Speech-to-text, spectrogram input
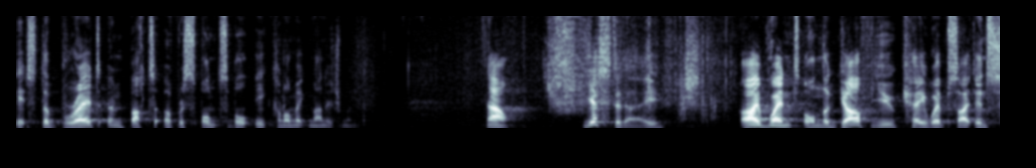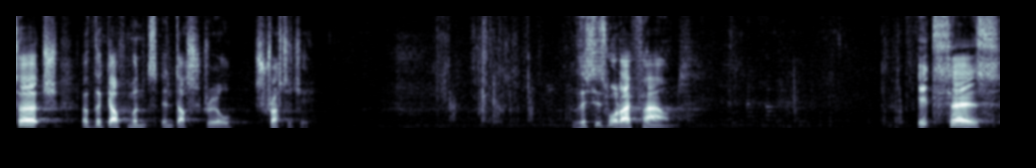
it's the bread and butter of responsible economic management. Now, yesterday, I went on the Gov UK website in search of the government's industrial strategy. This is what I found. It says,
